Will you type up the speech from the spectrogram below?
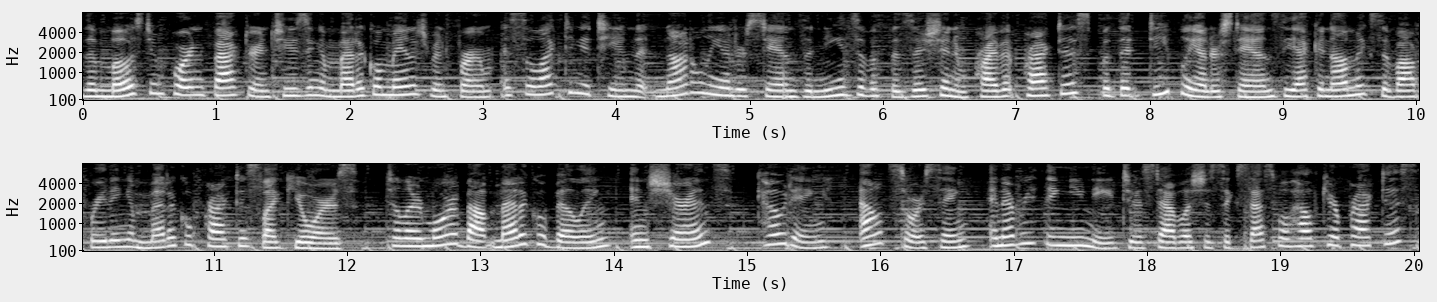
The most important factor in choosing a medical management firm is selecting a team that not only understands the needs of a physician in private practice, but that deeply understands the economics of operating a medical practice like yours. To learn more about medical billing, insurance, coding, outsourcing, and everything you need to establish a successful healthcare practice,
